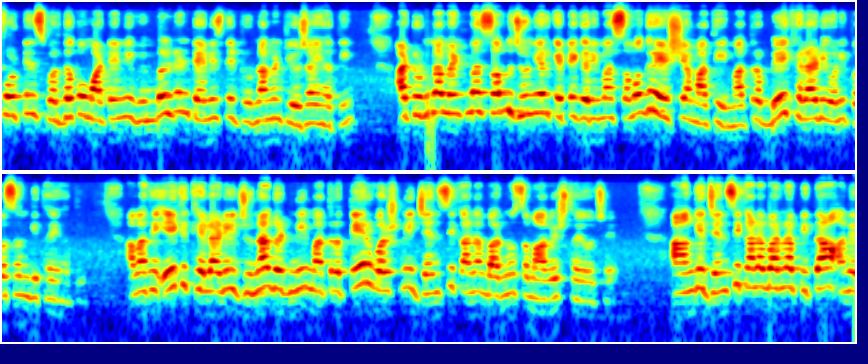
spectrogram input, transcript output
ફોર્ટીન સ્પર્ધકો માટેની વિમ્બલ્ડન ટેનિસની ટુર્નામેન્ટ યોજાઈ હતી. આ ટુર્નામેન્ટમાં સબ જુનિયર કેટેગરીમાં સમગ્ર એશિયામાંથી માત્ર બે ખેલાડીઓની પસંદગી થઈ હતી. આમાંથી એક ખેલાડી જુનાગઢની માત્ર તેર વર્ષની જેન્સી કાનાબારનો સમાવેશ થયો છે. આ અંગે જેન્સી કાનાબારના પિતા અને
